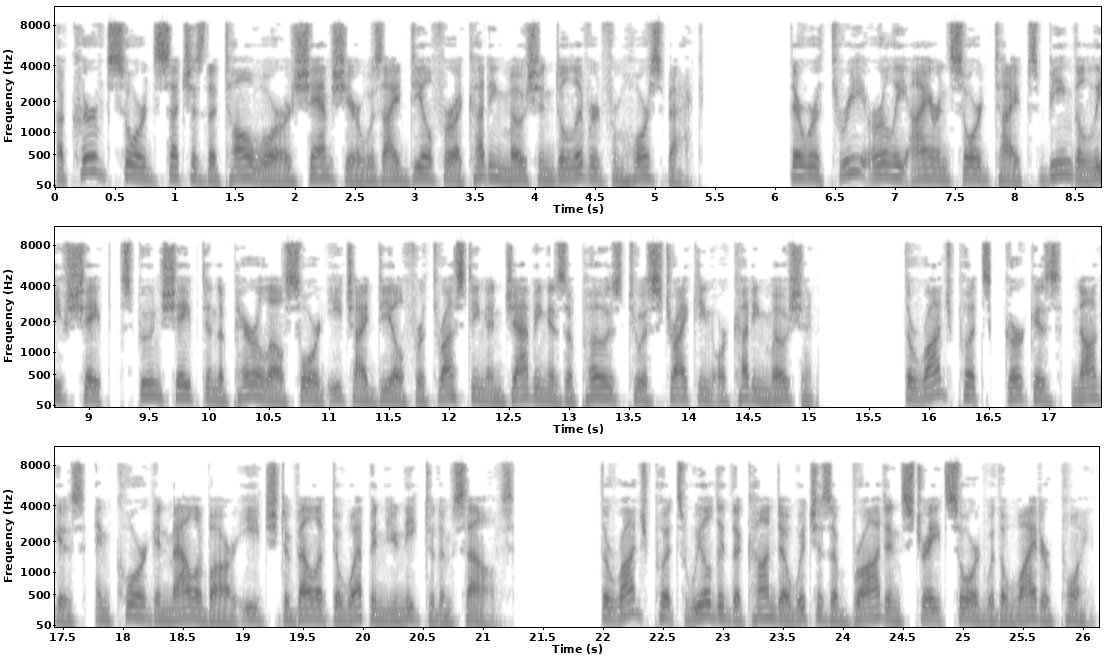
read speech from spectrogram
A curved sword such as the talwar or shamshir was ideal for a cutting motion delivered from horseback. There were three early iron sword types being the leaf-shaped, spoon-shaped and the parallel sword each ideal for thrusting and jabbing as opposed to a striking or cutting motion. The Rajputs, Gurkhas, Nagas, and Coorg and Malabar each developed a weapon unique to themselves. The Rajputs wielded the khanda which is a broad and straight sword with a wider point.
